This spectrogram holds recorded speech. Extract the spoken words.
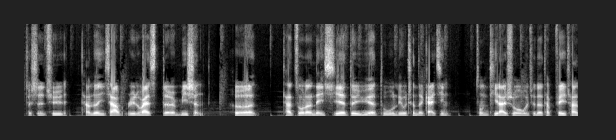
就是去谈论一下 Readwise 的 mission 和它做了哪些对阅读流程的改进。总体来说，我觉得它非常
